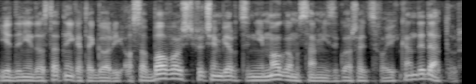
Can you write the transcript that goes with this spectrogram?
Jedynie do ostatniej kategorii osobowość przedsiębiorcy nie mogą sami zgłaszać swoich kandydatur.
